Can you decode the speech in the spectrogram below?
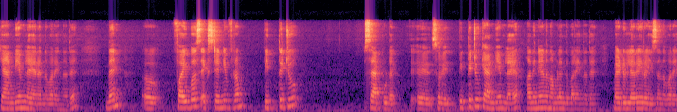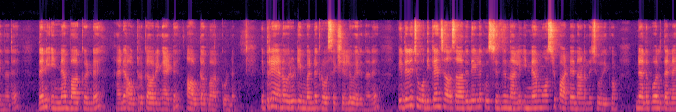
ക്യാമ്പിയം ലെയർ എന്ന് പറയുന്നത്. Then fibres extending from pith to sapwood sorry pith to cambium layer അതിനെയാണ് നമ്മൾ എന്ത് പറയുന്നത്? മെഡുലറി റൈസ് എന്ന് പറയുന്നത്. ദെൻ ഇന്നർ ബാർക്ക് ഉണ്ട് ആൻഡ് ഔട്ടർ കവറിങ് ആയിട്ട് ഔട്ടർ ബാർക്കും ഉണ്ട്. ഇത്രയാണ് ഒരു ടിമ്പറിന്റെ ക്രോസ് സെക്ഷനിൽ വരുന്നത്. ഇതിൽ ചോദിക്കാൻ സാധ്യതയുള്ള ക്വസ്റ്റ്യൻസ് എന്നാൽ ഇന്നർ മോസ്റ്റ് പാർട്ട് ഏതാണെന്ന് ചോദിക്കും. പിന്നെ അതുപോലെ തന്നെ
